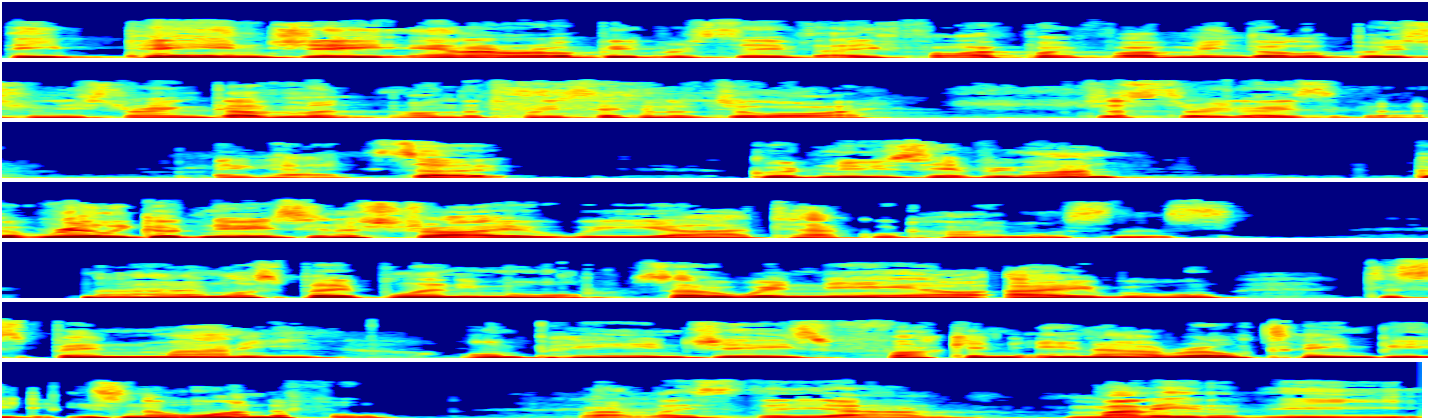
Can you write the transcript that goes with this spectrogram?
The PNG NRL bid received a $5.5 million boost from the Australian government on the 22nd of July, just three days ago. Okay, so good news, everyone. Good, really good news. In Australia, we uh, tackled homelessness. No homeless people anymore. So we're now able to spend money on PNG's fucking NRL team bid. Isn't it wonderful? Well, at least the uh, money that the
